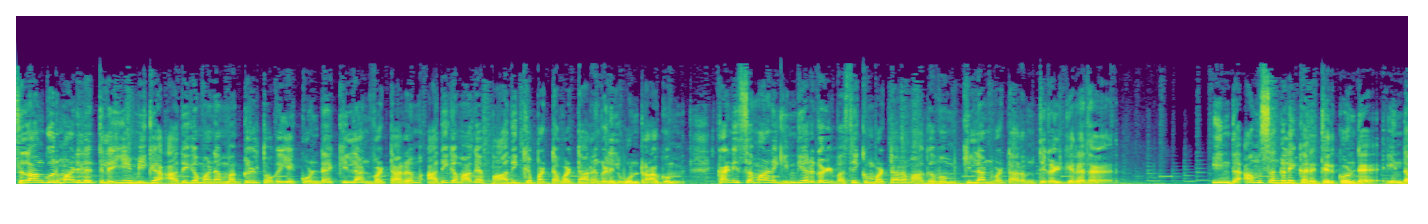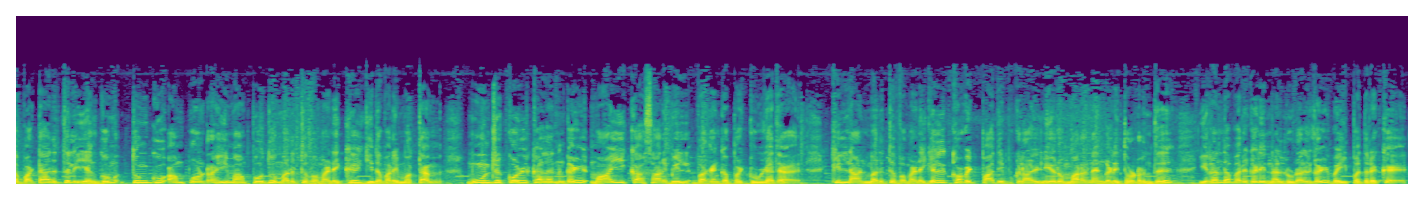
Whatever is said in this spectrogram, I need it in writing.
சிலாங்கூர் மாநிலத்திலேயே மிக அதிகமான மக்கள் தொகையை கொண்ட கில்லான் வட்டாரம் அதிகமாக பாதிக்கப்பட்ட வட்டாரங்களில் ஒன்றாகும். கணிசமான இந்தியர்கள் வசிக்கும் வட்டாரமாகவும் கில்லான் வட்டாரம் திகழ்கிறது. இந்த அம்சங்களை கருத்தில் கொண்டு இந்த வட்டாரத்தில் இயங்கும் துங்கு அம்போன் ரஹிமா பொது மருத்துவமனைக்கு இதுவரை மொத்தம் மூன்று கொள்கலன்கள் மாயிகா சார்பில் வழங்கப்பட்டுள்ளது. கில்லான் மருத்துவமனையில் கோவிட் பாதிப்புகளால் நேரும் மரணங்களை தொடர்ந்து இறந்தவர்களின் நல்லுடல்கள் வைப்பதற்கு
